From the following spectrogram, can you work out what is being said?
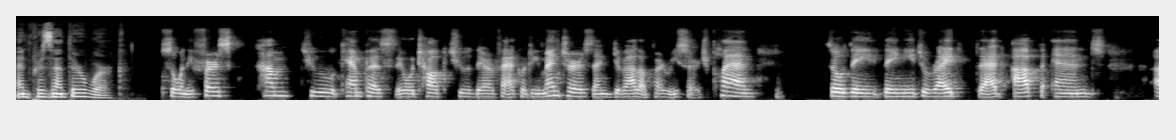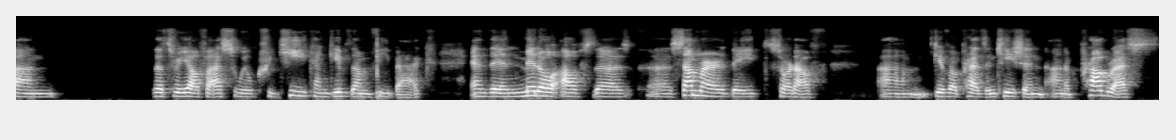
and present their work. So, when they first come to campus, they will talk to their faculty mentors and develop a research plan. So, they, they need to write that up and um, the three of us will critique and give them feedback. And then middle of the uh, summer, they sort of um, give a presentation on a progress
